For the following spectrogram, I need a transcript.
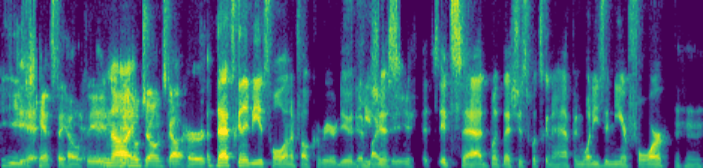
He Yeah. just can't stay healthy. No, Daniel Jones got hurt. That's gonna be his whole NFL career, dude. It he's might just be. it's it's sad, but that's just what's gonna happen. What he's in year four. Mhm.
